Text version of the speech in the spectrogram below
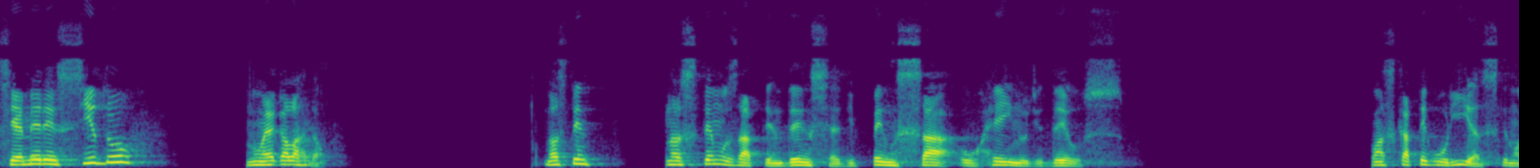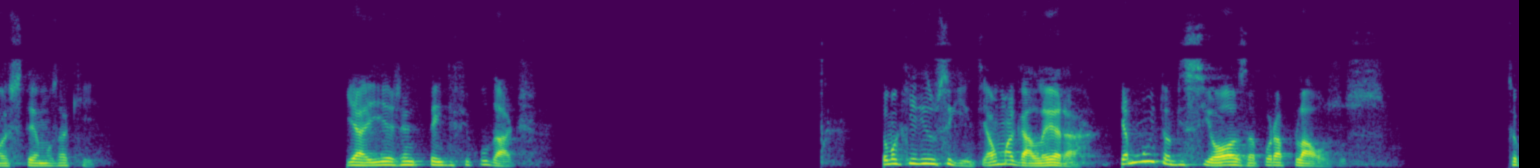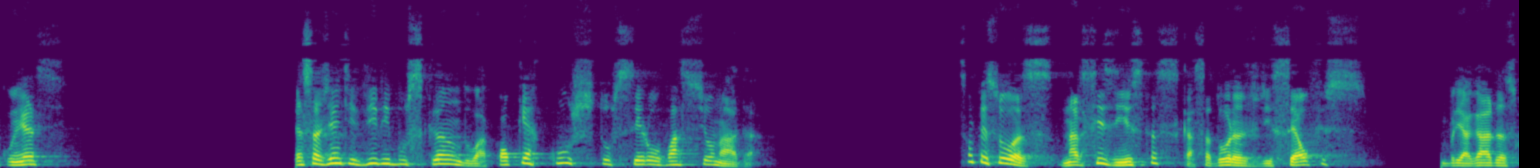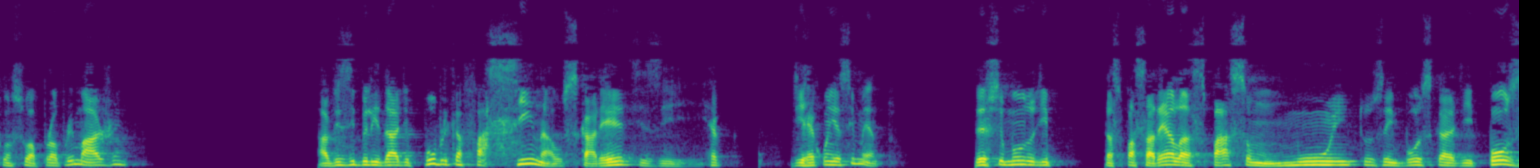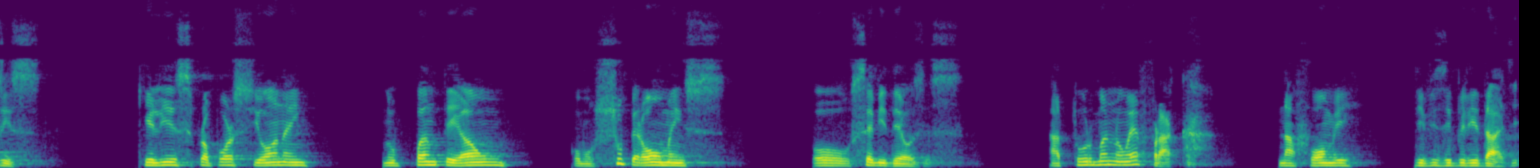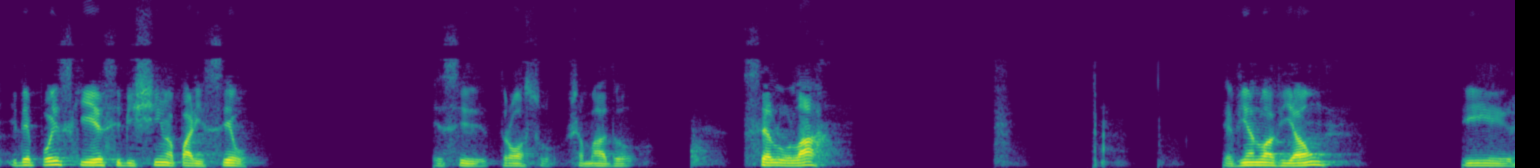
Se é merecido, não é galardão. Nós, tem, nós temos a tendência de pensar o reino de Deus com as categorias que nós temos aqui. E aí a gente tem dificuldade. Então aqui diz o seguinte: há uma galera que é muito ambiciosa por aplausos. Você conhece? Essa gente vive buscando a qualquer custo ser ovacionada. São pessoas narcisistas, caçadoras de selfies, embriagadas com sua própria imagem. A visibilidade pública fascina os carentes e de reconhecimento. Neste mundo de, das passarelas passam muitos em busca de poses que lhes proporcionem no panteão como super-homens ou semideuses. A turma não é fraca na fome de visibilidade. E depois que esse bichinho apareceu, esse troço chamado celular. Eu vinha no avião e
